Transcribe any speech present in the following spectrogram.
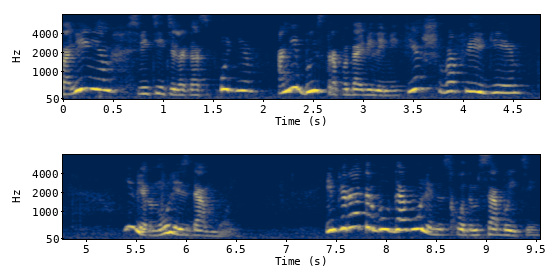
благословением святителя Господня они быстро подавили мятеж во Фригии и вернулись домой. Император был доволен исходом событий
